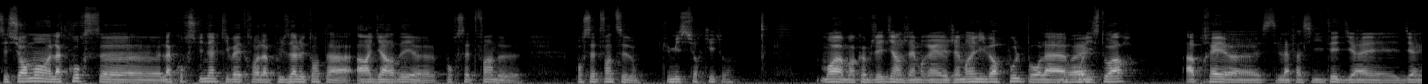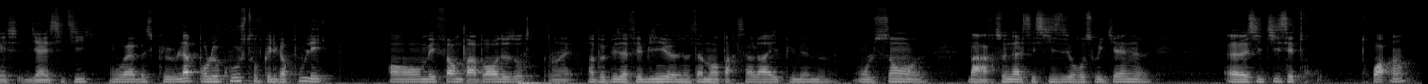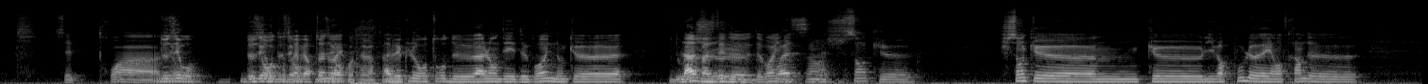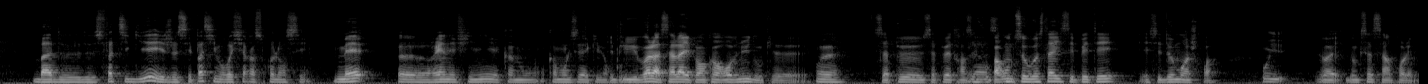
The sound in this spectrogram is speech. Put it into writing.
Euh, c'est sûrement la course, euh, la course finale qui va être la plus haletante à, à regarder euh, pour, cette fin de, pour cette fin de saison. Tu mises sur qui, toi? Moi, moi comme j'ai dit, hein, j'aimerais, j'aimerais Liverpool pour, la, Ouais. pour l'histoire. Après, euh, c'est la facilité d'IA d'IA City. Ouais, parce que là, pour le coup, je trouve que Liverpool est en méforme par rapport aux deux autres. Ouais. Un peu plus affaibli, euh, notamment par Salah. Et puis même, euh, on le sent, euh, bah, Arsenal, c'est 6-0 ce week-end. Euh, City, c'est 3-1. C'est 3 2-0. 2-0 contre Everton, 2-0 ouais. contre Everton. Avec le retour de Haaland et De Bruyne. Donc euh, là, je... D de, de Bruyne. Ouais, c'est ça. je sens que je sens que, euh, que Liverpool est en train de, bah, de, de se fatiguer et je sais pas s'ils vont réussir à se relancer. Mais euh, rien n'est fini comme on, comme on le sait avec Et Liverpool. puis voilà, Salah n'est pas encore revenu, donc euh, ouais. ça, peut, ça peut être assez Là, fou. Par contre, Soboslai s'est pété et c'est deux mois, je crois. Oui. Ouais, donc ça, c'est un problème.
